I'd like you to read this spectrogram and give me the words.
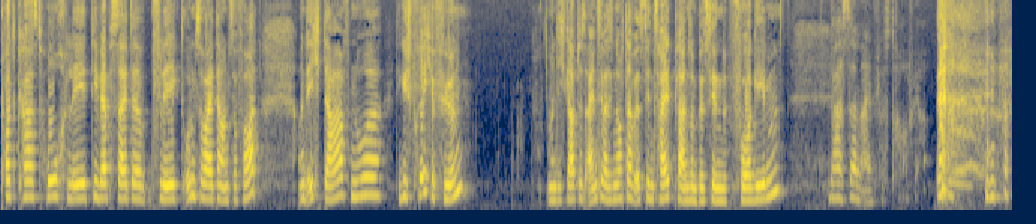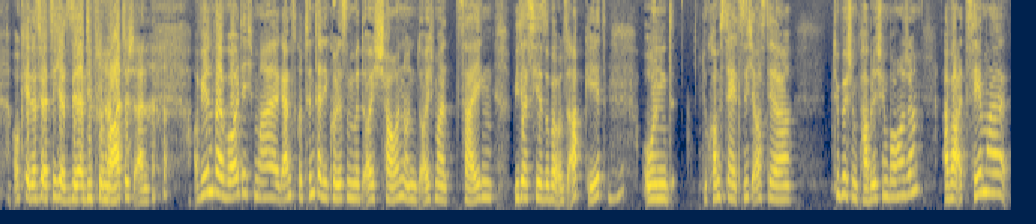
Podcast hochlädt, die Webseite pflegt und so weiter und so fort. Und ich darf nur die Gespräche führen. Und ich glaube, das Einzige, was ich noch darf, ist den Zeitplan so ein bisschen vorgeben. Du hast da einen Einfluss drauf, ja. okay, das hört sich jetzt sehr diplomatisch an. Auf jeden Fall wollte ich mal ganz kurz hinter die Kulissen mit euch schauen und euch mal zeigen, wie das hier so bei uns abgeht. Mhm. Und du kommst ja jetzt nicht aus der typischen Publishing-Branche, aber erzähl mal,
